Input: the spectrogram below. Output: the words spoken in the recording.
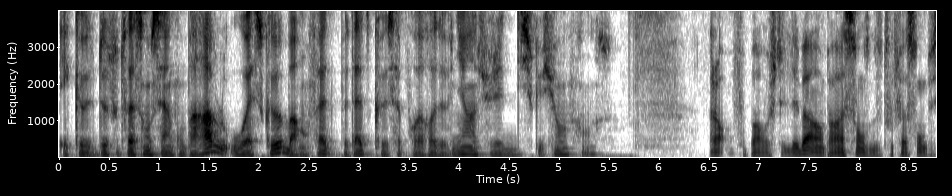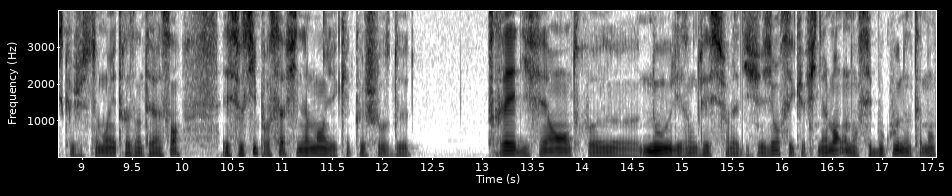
et que de toute façon c'est incomparable ou est-ce que bah en fait peut-être que ça pourrait redevenir un sujet de discussion en France? Alors, faut pas rejeter le débat, hein, par essence, de toute façon, puisque justement, il est très intéressant. Et c'est aussi pour ça, finalement, il y a quelque chose de très différent entre nous et les Anglais sur la dissuasion, c'est que finalement on en sait beaucoup, notamment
